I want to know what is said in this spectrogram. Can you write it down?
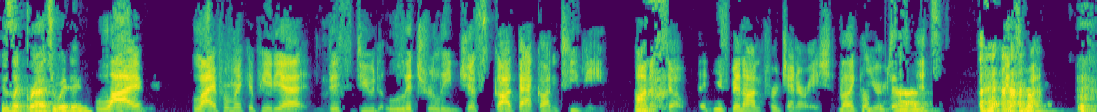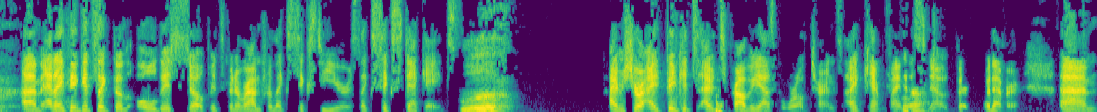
He's like graduating. Live live from Wikipedia, this dude literally just got back on TV on a soap that he's been on for generation like Oh, years. It's It's um and I think it's like the oldest soap. It's been around for like sixty years, like six decades. Ugh. I'm sure. I think it's it's probably as the world turns. I can't find this note, but whatever. Um,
